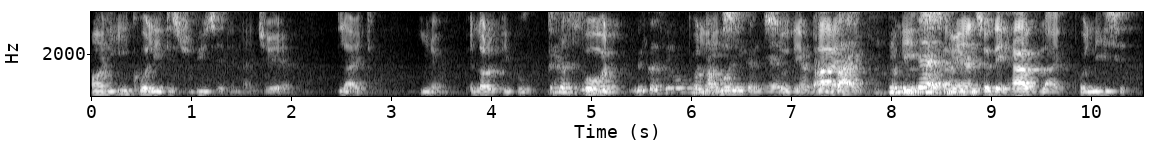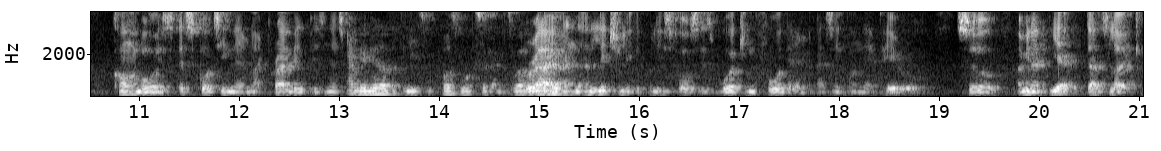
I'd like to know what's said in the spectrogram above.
unequally distributed in Nigeria. Like, you know, a lot of people can afford because people who have money police, can, so yeah, they can, buy buy it. police. Yeah. I mean, and so they have like police convoys escorting them, like private business And people. they know that the police force works for them as well. Right, and, and literally the police force is working for them, as in on their payroll. So, I mean, yeah, that's like,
